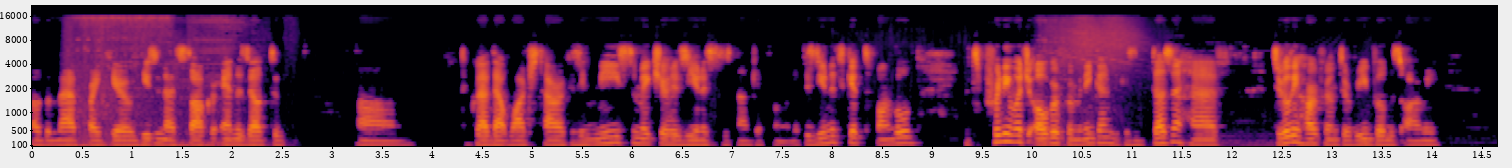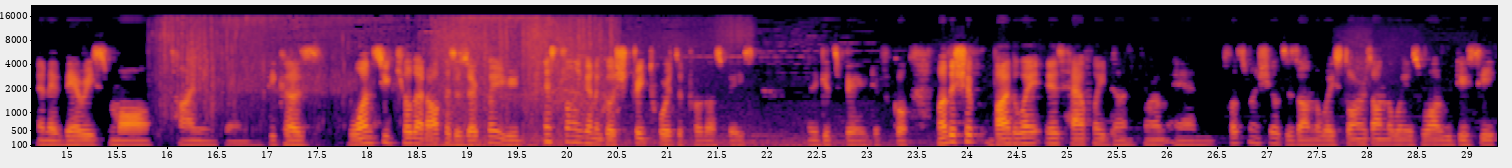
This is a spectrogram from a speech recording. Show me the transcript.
of the map right here, using that stalker and the zealot to um, to grab that watchtower because he needs to make sure his units does not get fungled. If his units gets fungled, it's pretty much over for Minigun because he doesn't have. It's really hard for him to rebuild this army in a very small timing frame because once you kill that off as a Zerg player, you're instantly gonna go straight towards the Protoss base it gets very difficult. Mothership, by the way, is halfway done for him, and plus one shields is on the way. Storm is on the way as well. We do see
